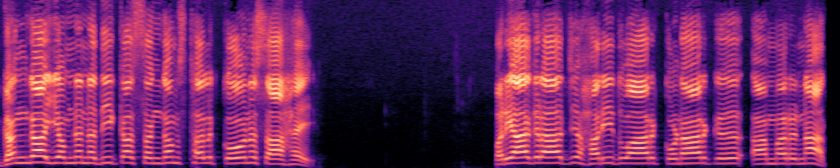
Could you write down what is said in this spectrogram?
Ganga Yamuna नदी का संगम स्थल कौन सा है? प्रयागराज, हरिद्वार, कोणार्क, अमरनाथ।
